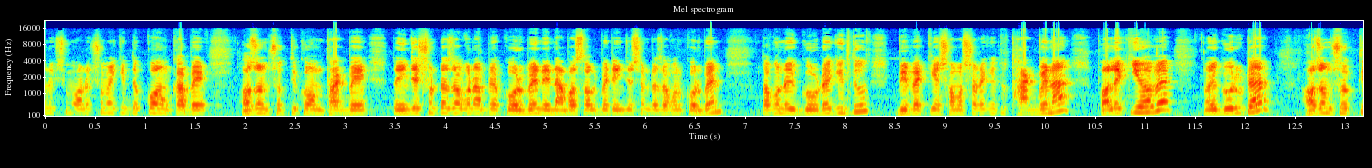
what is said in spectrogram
অনেক সময় অনেক সময় কিন্তু কম খাবে, হজম শক্তি কম থাকবে। তো ইঞ্জেকশনটা যখন আপনি করবেন, এই নাভাসলভেট ইঞ্জেকশনটা যখন করবেন, তখন ওই গরুটা কিন্তু বিবেকীয় সমস্যাটা কিন্তু থাকবে না। ফলে কি হবে? ওই গরুটার হজম শক্তি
